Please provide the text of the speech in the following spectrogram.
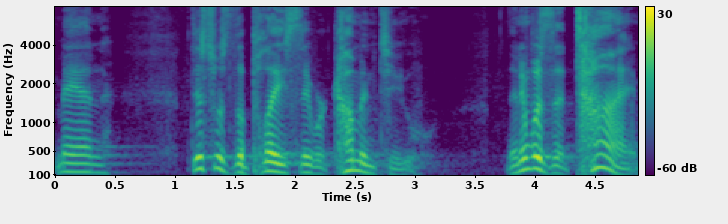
man, this was the place they were coming to. And it was the time,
